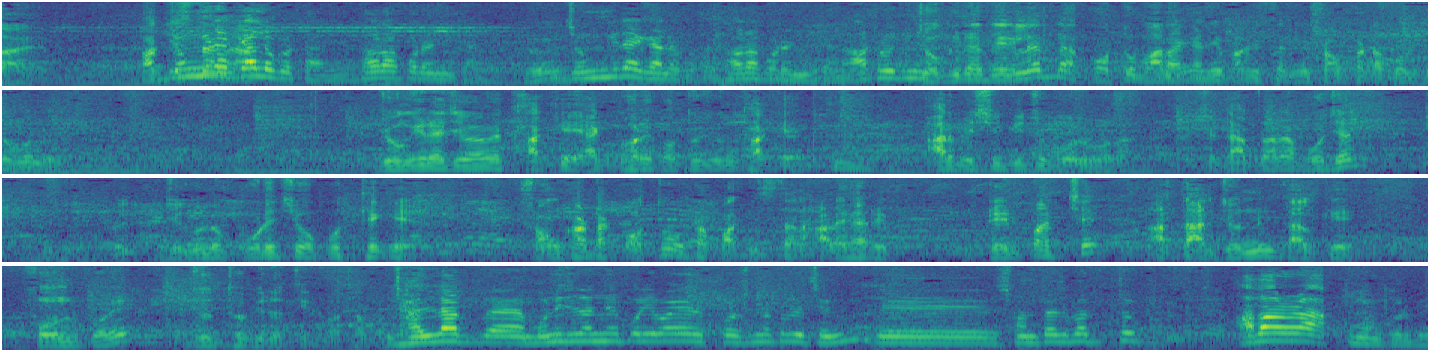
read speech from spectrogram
নয় জঙ্গিরা গেল কোথায়? ধরা পড়েনি কেন? জঙ্গিরা গেল কোথায়? ধরা পড়েনি কেন? আঠেরো জঙ্গিরা দেখলেন না কত মারা গেছে পাকিস্তানের সংখ্যাটা বলতে বলুন? জঙ্গিরা যেভাবে থাকে এক ঘরে কতজন থাকে আর বেশি কিছু বলব না। সেটা আপনারা বোঝেন। যেগুলো পড়েছে ওপর থেকে সংখ্যাটা কত? ওটা পাকিস্তান হাড়ে হাড়ে টের পাচ্ছে আর তার জন্যই কালকে ফোন করে যুদ্ধবিরতির কথা বলে ঝালদার আহ, মনীষ রঞ্জন পরিবারের প্রশ্ন তুলেছেন যে সন্ত্রাসবাদ তো আবার ওরা আক্রমণ করবে।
